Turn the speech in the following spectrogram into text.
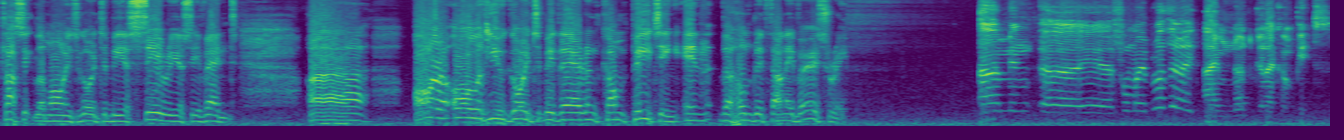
Classic Le Mans is going to be a serious event. Uh, are all of you going to be there and competing in the 100th anniversary? I mean, uh, for my brother, I, I'm not gonna compete,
